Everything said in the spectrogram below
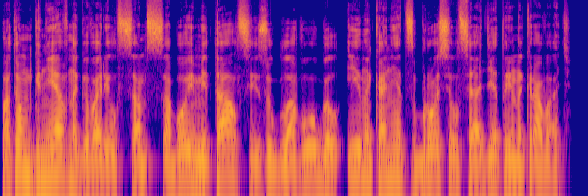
Потом гневно говорил сам с собой, метался из угла в угол и, наконец, бросился одетый на кровать,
